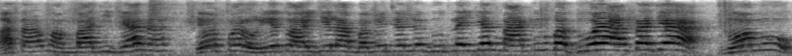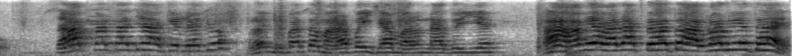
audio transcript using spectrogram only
આ તારો અંબાજી છે ને તેઓ પરોરીએ તો આઈ ગયેલા. બબે ચલ્યો દૂધ લઈ ગયા ને, બાકીનું બધું હાલતા છે નોમું, સાફ કરતા જા કે લેજો. રંજુબા તો મારા પૈસા, મારા ના જોઈએ. હા, હવે વાદા તો તો હાલવાનું એ થાય.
